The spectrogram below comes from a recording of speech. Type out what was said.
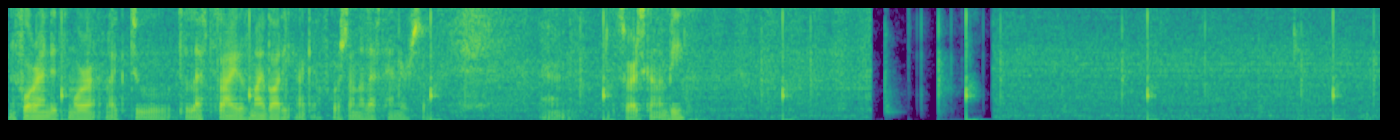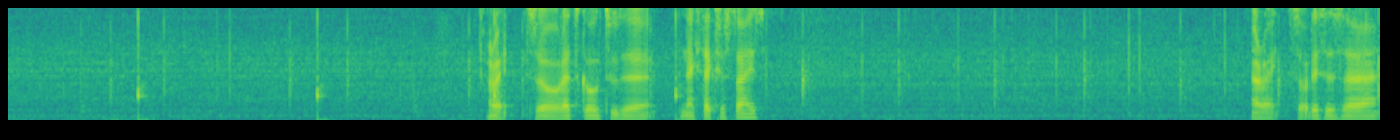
in forehand it's more like to the left side of my body. Like of course I'm a left-hander so um, that's where it's gonna be. All right so let's go to the next exercise. All right so this is uh,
